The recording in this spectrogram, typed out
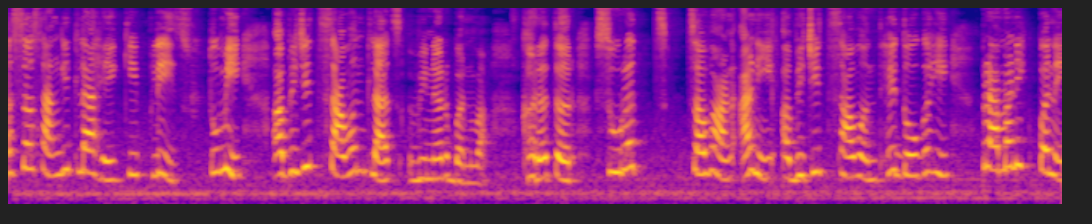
असं सांगितलं आहे की प्लीज तुम्ही अभिजित सावंतलाच विनर बनवा. खरं तर सूरज चव्हाण आणि अभिजित सावंत हे दोघंही प्रामाणिकपणे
